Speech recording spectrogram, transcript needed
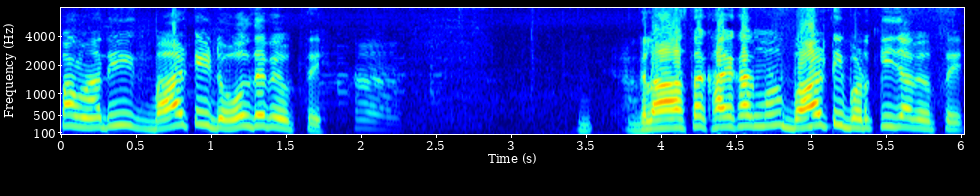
ਭਾਵਾਂ ਦੀ ਬਾਲਟੀ ਡੋਲ ਦੇਵੇ ਉੱਤੇ। ਹਾਂ। ਗਲਾਸ ਤਾਂ ਖਾਏ ਖਾਦ ਨੂੰ ਬਾਲਟੀ ਬੁੜਕੀ ਜਾਵੇ ਉੱਤੇ।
